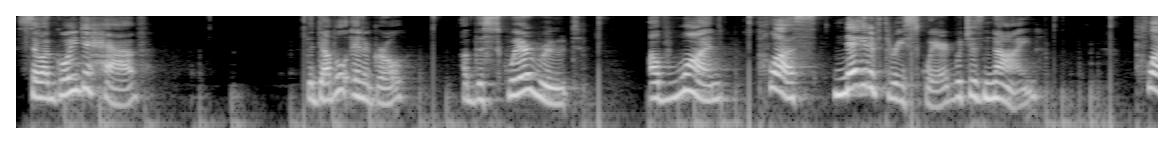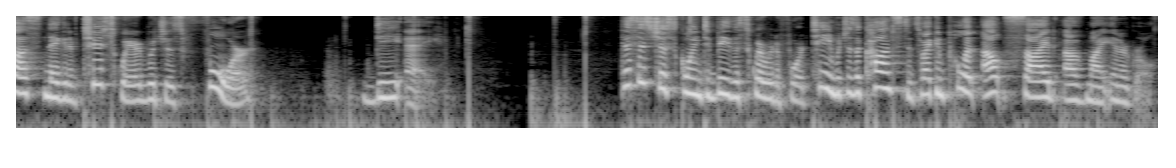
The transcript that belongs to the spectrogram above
So I'm going to have the double integral of the square root of 1 plus negative 3 squared, which is 9, plus negative 2 squared, which is 4 dA. This is just going to be the square root of 14, which is a constant, so I can pull it outside of my integral.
